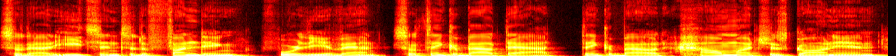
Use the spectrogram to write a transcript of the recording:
So that eats into the funding for the event. So think about that. Think about how much has gone in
